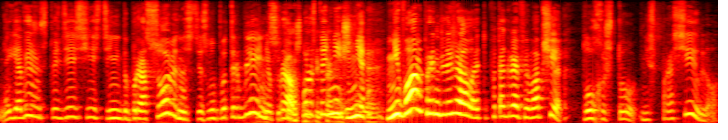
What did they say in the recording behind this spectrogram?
я вижу, что здесь есть и недобросовестность, и злоупотребление Ну, прав. Просто не, конечно, не, не вам принадлежала эта фотография вообще. Плохо, что не спросила,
